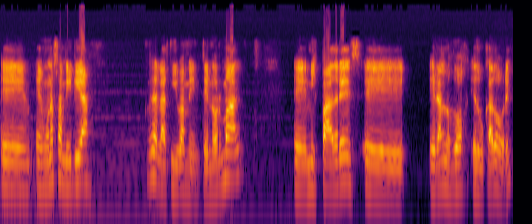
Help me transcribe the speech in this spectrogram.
eh, en una familia relativamente normal. Eh, mis padres eh, eran los dos educadores.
